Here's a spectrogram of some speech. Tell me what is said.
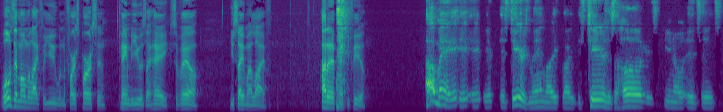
What was that moment like for you when the first person came to you and said, "Hey, Syvelle, you saved my life"? How did it make you feel? Oh man, it, it, it, it's tears, man. Like like it's tears. It's a hug. It's you know, it's it's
